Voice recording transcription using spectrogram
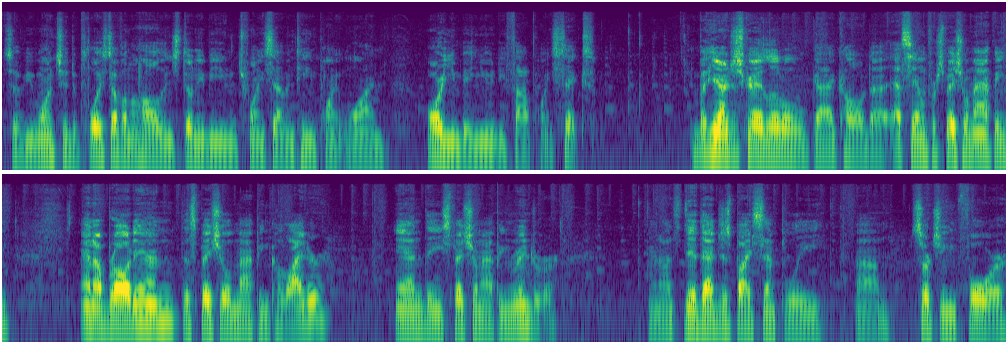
So if you want to deploy stuff on the HoloLens, you still need to be in 2017.1 or you can be in Unity 5.6. But here I just created a little guy called uh, SM for spatial mapping. And I brought in the spatial mapping collider and the spatial mapping renderer. And I did that just by simply um, searching for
